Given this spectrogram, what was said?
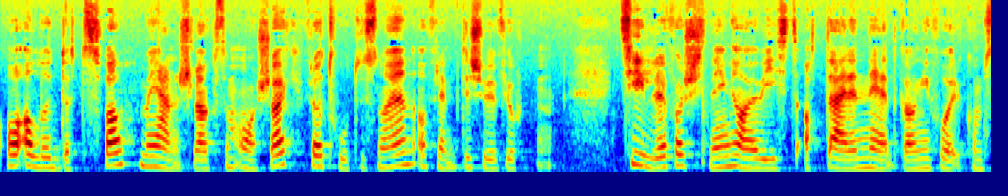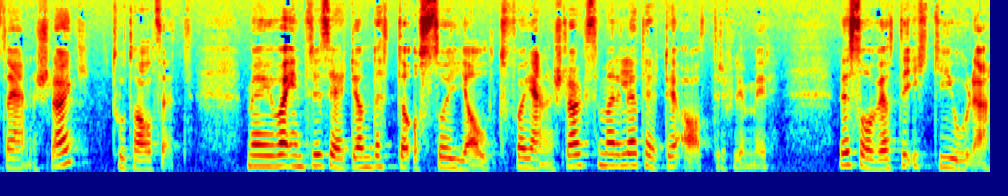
og alle dødsfall med hjerneslag som årsak fra 2001 og frem til 2014. Tidligere forskning har jo vist at det er en nedgang i forekomst av hjerneslag totalt sett. Men vi var interessert i om dette også gjaldt for hjerneslag som er relatert til atrieflimmer. Det så vi at det ikke gjorde.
